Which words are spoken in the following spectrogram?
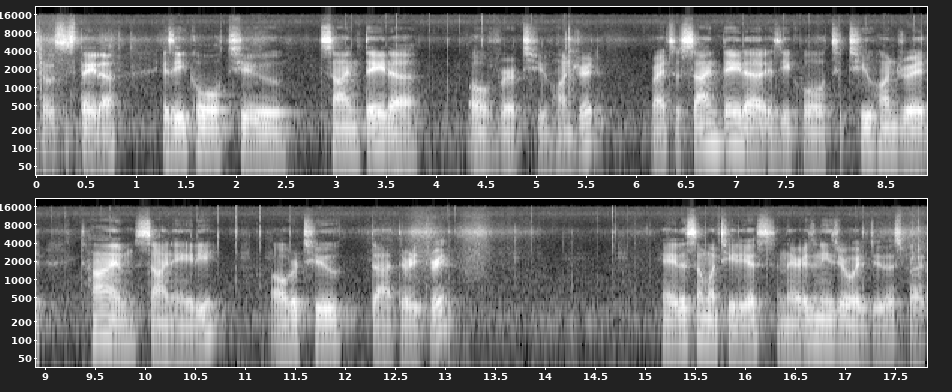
so this is theta, is equal to sine theta over 200 right? So sine theta is equal to 200 times sine 80 over 233. Okay, this is somewhat tedious, and there is an easier way to do this, but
